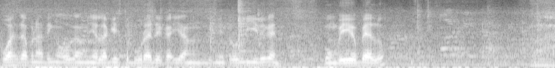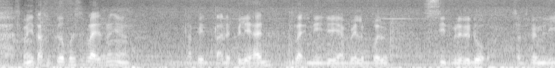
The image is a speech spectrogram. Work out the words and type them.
Puas dah pernah tengok orang punya luggage terburai dekat yang dia punya trolley tu kan. Conveyor belt tu. Ah, Sebenarnya tak suka first flight sebenarnya Tapi tak ada pilihan. Flight ni je yang available. Seat boleh duduk Satu family.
